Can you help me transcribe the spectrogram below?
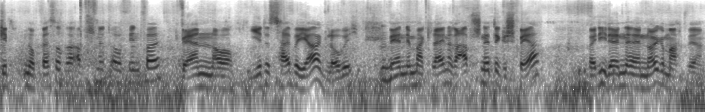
gibt noch bessere Abschnitte auf jeden Fall. Werden auch jedes halbe Jahr, glaube ich, werden immer kleinere Abschnitte gesperrt, weil die dann äh, neu gemacht werden.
